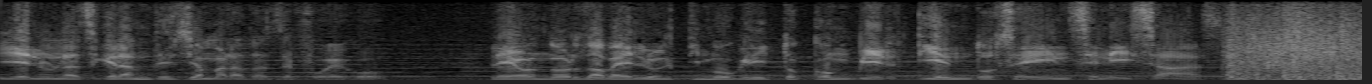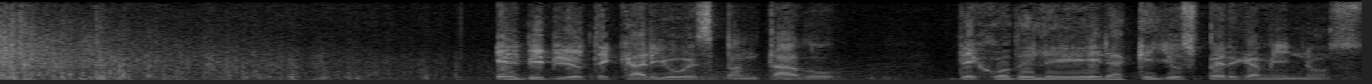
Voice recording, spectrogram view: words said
Y en unas grandes llamaradas de fuego, Leonor daba el último grito convirtiéndose en cenizas. El bibliotecario espantado dejó de leer aquellos pergaminos.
